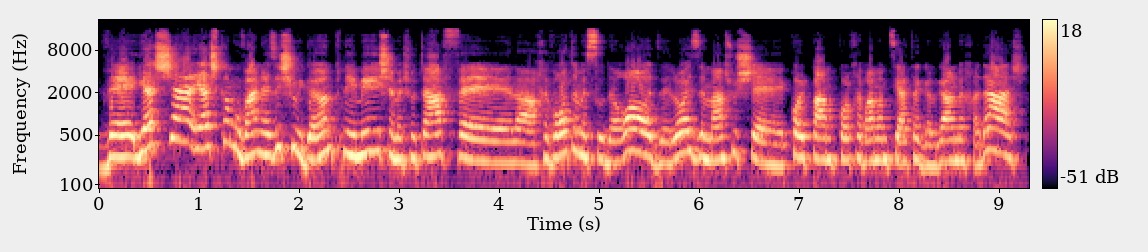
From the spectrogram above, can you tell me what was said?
ויש כמובן איזשהו היגיון פנימי שמשותף אה, לחברות המסודרות, זה לא איזה משהו שכל פעם כל חברה ממציאה את הגלגל מחדש.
